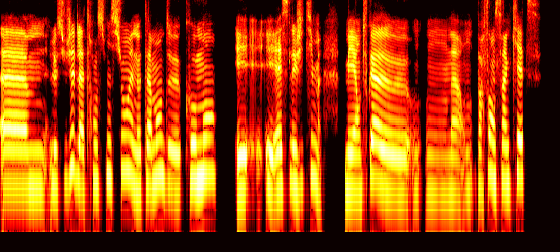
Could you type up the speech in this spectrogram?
le sujet de la transmission et notamment de comment et, est-ce légitime? Mais en tout cas, on, a, parfois on s'inquiète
